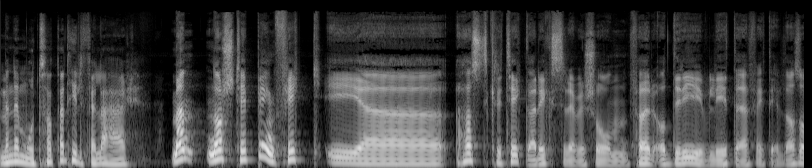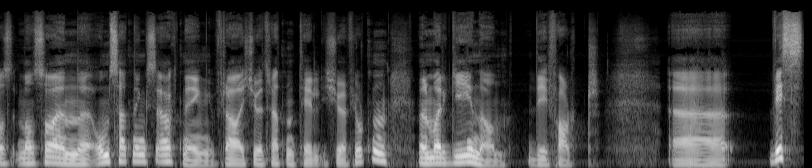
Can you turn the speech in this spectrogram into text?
men det er her. Men Norsk Tipping fikk i uh, høst kritikk av Riksrevisjonen for å drive lite effektivt. Altså, man så en omsetningsøkning fra 2013 til 2014, men marginene de falt. Uh, hvis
